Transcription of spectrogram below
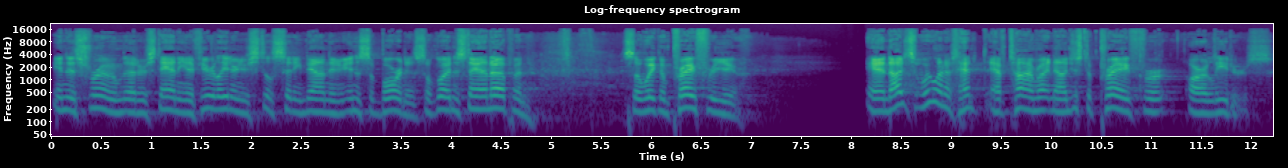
in this room that are standing. And if you're a leader and you're still sitting down, then you're insubordinate. So go ahead and stand up and so we can pray for you. And I just, we want to have time right now just to pray for our leaders.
